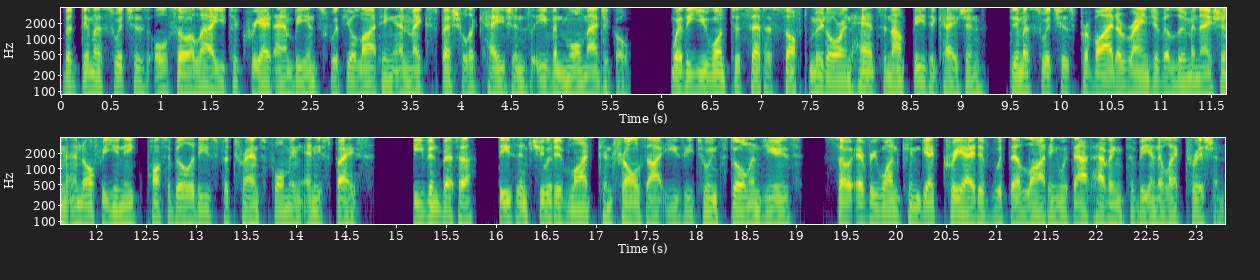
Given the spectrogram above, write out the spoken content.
but dimmer switches also allow you to create ambience with your lighting and make special occasions even more magical. Whether you want to set a soft mood or enhance an upbeat occasion, dimmer switches provide a range of illumination and offer unique possibilities for transforming any space. Even better, these intuitive light controls are easy to install and use, so everyone can get creative with their lighting without having to be an electrician.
